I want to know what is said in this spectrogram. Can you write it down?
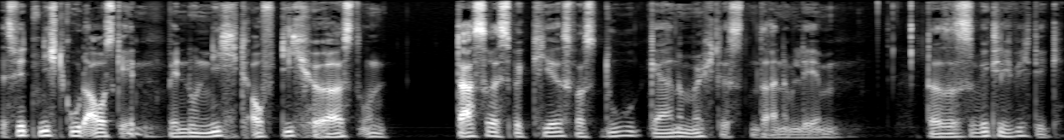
es wird nicht gut ausgehen, wenn du nicht auf dich hörst und das respektierst, was du gerne möchtest in deinem Leben. Das ist wirklich wichtig.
